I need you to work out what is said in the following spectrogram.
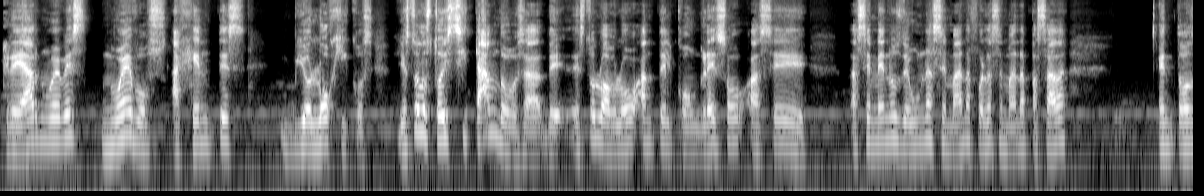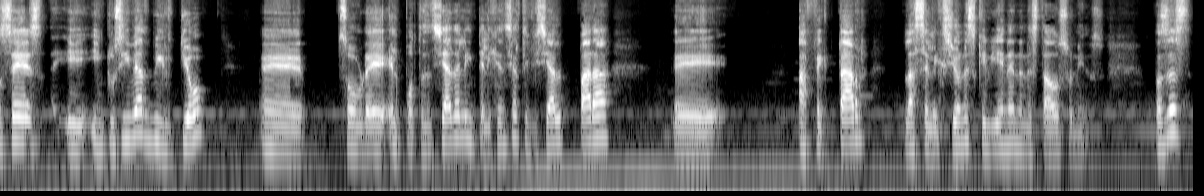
crear nuevos agentes biológicos. Y esto lo estoy citando, o sea, esto lo habló ante el Congreso hace, hace menos de una semana, fue la semana pasada. Entonces, inclusive advirtió eh, sobre el potencial de la inteligencia artificial para eh, afectar las elecciones que vienen en Estados Unidos. Entonces,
